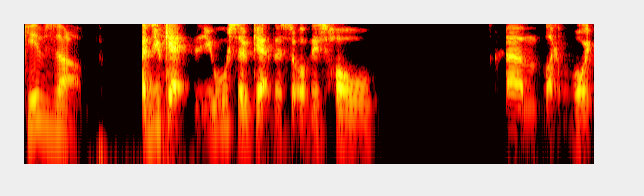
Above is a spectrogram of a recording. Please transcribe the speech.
gives up. and you get, you also get the sort of this whole um, like a vo-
